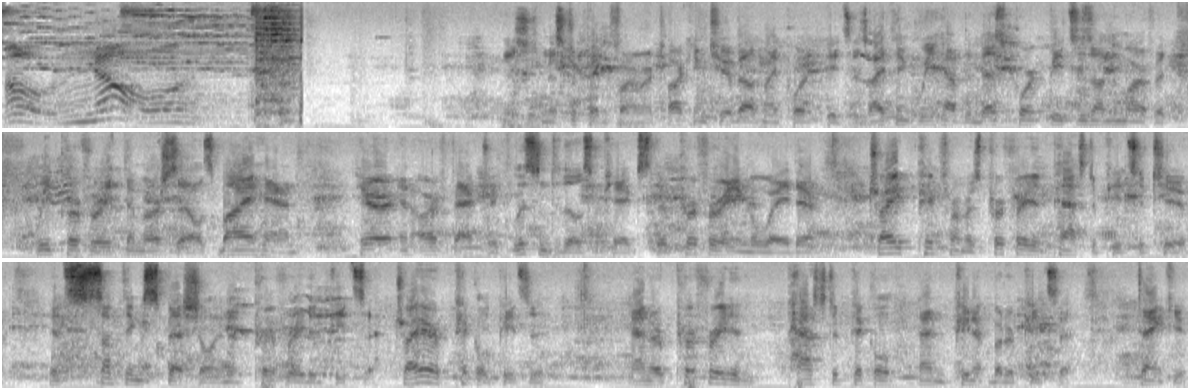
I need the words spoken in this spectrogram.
Oh no! This is Mr. Pig Farmer talking to you about my pork pizzas. I think we have the best pork pizzas on the market. We perforate them ourselves by hand here in our factory. Listen to those pigs. They're perforating away there. Try Pig Farmer's perforated pasta pizza too. It's something special in a perforated pizza. Try our pickled pizza and our perforated pasta pickle and peanut butter pizza. Thank you.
